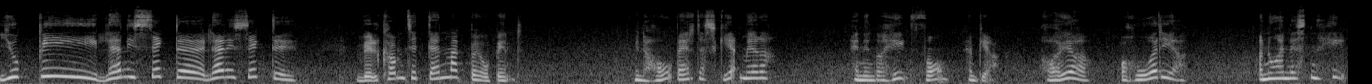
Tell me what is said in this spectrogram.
Jubi! Land i sigte! Land i sigte! Velkommen til Danmark, Børge Bent. Men hov, hvad er det, der sker med dig? Han ændrer helt form. Han bliver højere og hurtigere. Og nu er han næsten helt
